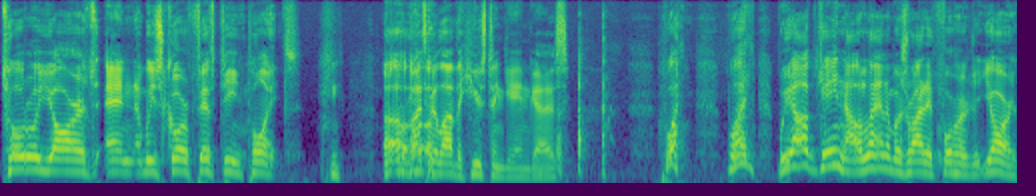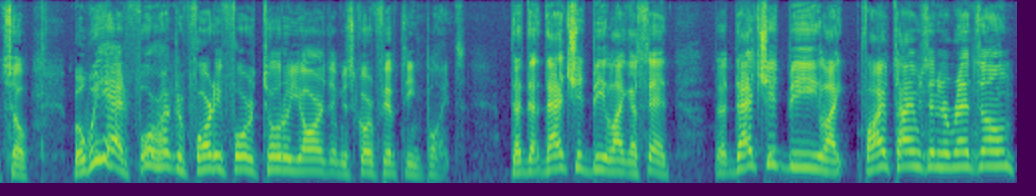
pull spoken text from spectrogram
total yards, and we scored 15 points. reminds me a lot of the Houston game, guys. What? What? We outgained. Now Atlanta was right at 400 yards. So, but we had 444 total yards and we scored 15 points. That that, that should be like I said. That that should be like five times in the red zone.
